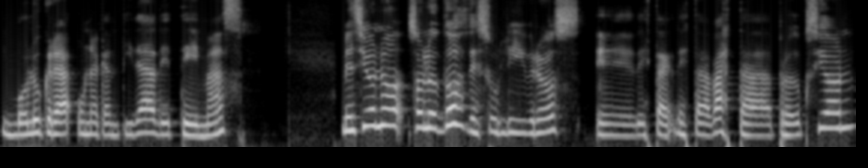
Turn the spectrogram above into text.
involucra una cantidad de temas. Menciono solo dos de sus libros eh, de, esta, vasta producción.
